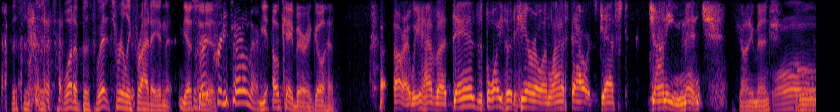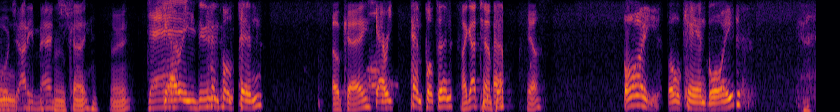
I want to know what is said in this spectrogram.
this is just what a biz- it's really Friday, isn't it? Yes, it is. Very it is. Pretty turtleneck. Yeah, okay, Barry, go ahead. Uh, all right, we have uh, Dan's boyhood hero and last hour's guest, Johnny Mensch. Johnny Mensch. Oh, Johnny Mensch. Okay, all right. Dang, Gary dude. Templeton. Okay. Gary Templeton. I got Temple. Uh, yeah. Oi, O'Can Boyd.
